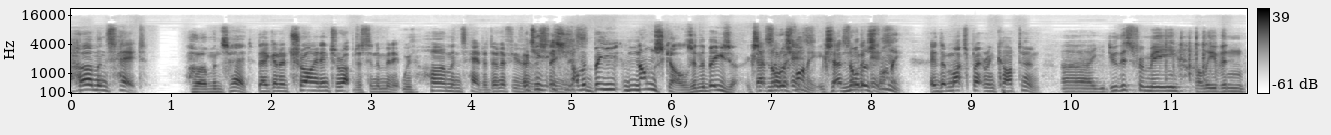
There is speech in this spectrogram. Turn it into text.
Herman's Head. Herman's head. They're going to try and interrupt us in a minute with Herman's Head. I don't know if you've Which ever is, seen it's this. like the bee, numbskulls in the Beezer, except That's not as funny. Except That's not as funny. They're much better in cartoon. Uh, you do this for me, I'll even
